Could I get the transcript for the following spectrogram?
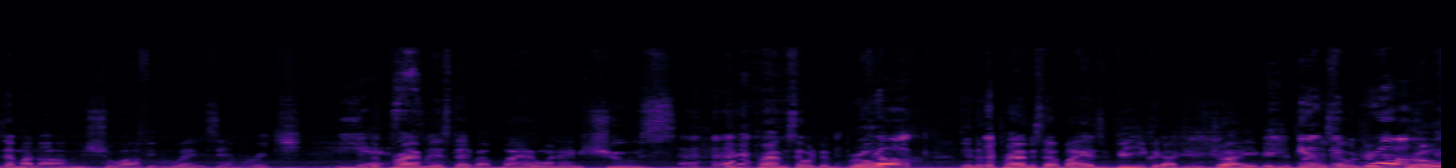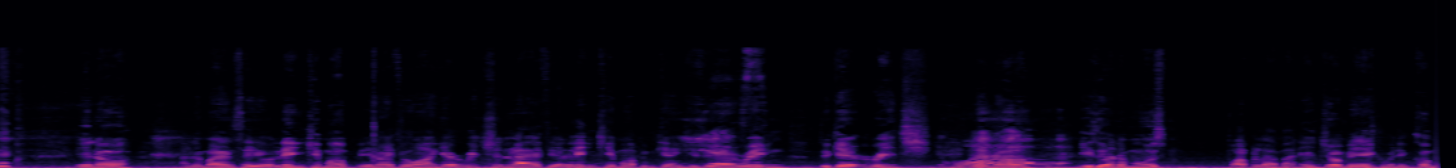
He's a man who always show off him well. He say him rich. If Yes. the prime minister if I buy one of him shoes, Uh-huh. if the prime minister will be broke. Broke. You know, the prime minister buy his vehicle that he's driving. The prime minister will broke. be broke. You know, and the man say, you link him up. You know, if you want to get rich in life, you link him up. Him can give Yes. you a ring to get rich. You Wow. know, he's one of the most popular man in Jamaica when it come,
